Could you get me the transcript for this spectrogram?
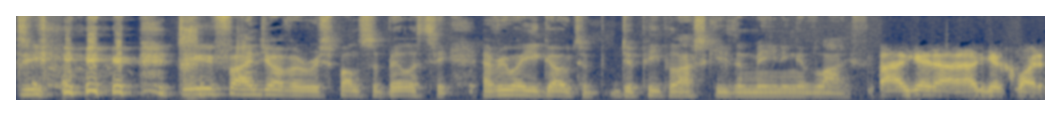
do you do you find you have a responsibility everywhere you go to do people ask you the meaning of life I get uh, I get quite a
